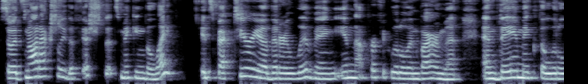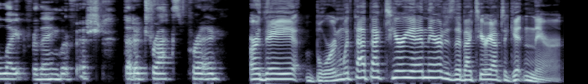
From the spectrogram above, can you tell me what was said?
So it's not actually the fish that's making the light, it's bacteria that are living in that perfect little environment and they make the little light for the anglerfish that attracts prey. Are they born with that bacteria in there? Does the bacteria have to get in there?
